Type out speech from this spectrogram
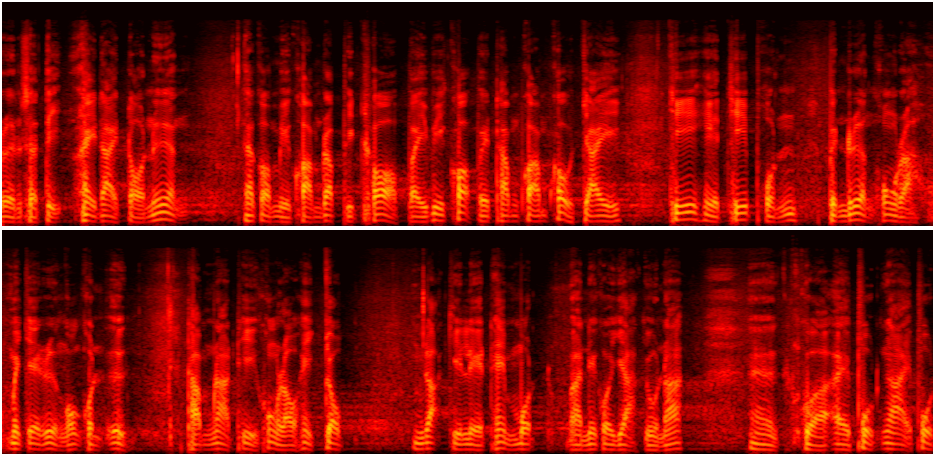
ริญสติให้ได้ต่อเนื่อง แล้วก็มีความรับผิดชอบไปวิเคราะห์ไปทำความเข้าใจชี้เหตุชี้ผลเป็นเรื่องของเรา ไม่ใช่เรื่องของคนอื่นทำหน้าที่ของเราให้จบละกิเลสให้หมด อันนี้ก็อยากอยู่นะกว่าไอ้พูดง่ายพูด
